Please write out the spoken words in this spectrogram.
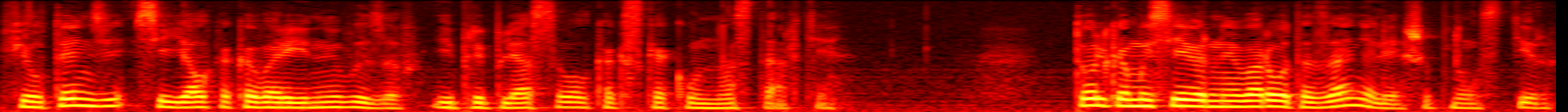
Филтензи сиял как аварийный вызов и приплясывал, как скакун на старте. «Только мы северные ворота заняли», – шепнул Стир.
